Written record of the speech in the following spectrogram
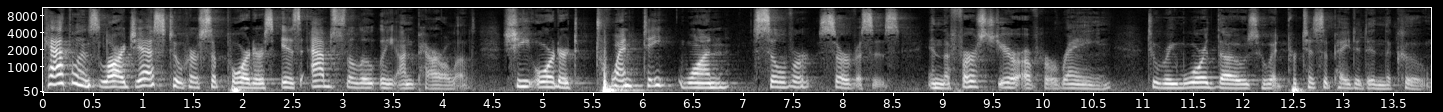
Catherine's largesse to her supporters is absolutely unparalleled. She ordered 21 silver services in the first year of her reign to reward those who had participated in the coup.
